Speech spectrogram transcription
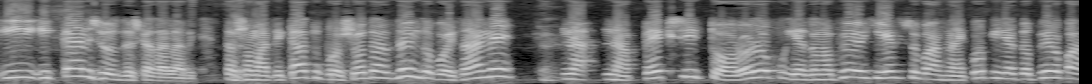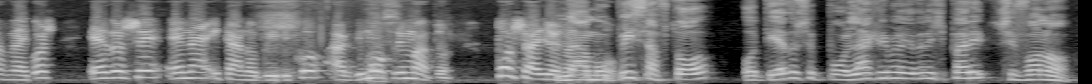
ή, ή κάνεις ότι δεν το έχεις καταλάβει. Τα σωματικά του προσώτα δεν το βοηθάνε Ε. να, να παίξει το ρόλο που, για τον οποίο έχει έρθει στο Παναθηναϊκό και για το οποίο ο Παναθηναϊκός έδωσε ένα ικανοποιητικό αριθμό χρημάτων. Πώς αλλιώς να, Να το μου πω; πεις αυτό ότι έδωσε πολλά χρήματα και δεν έχει πάρει, συμφωνώ.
